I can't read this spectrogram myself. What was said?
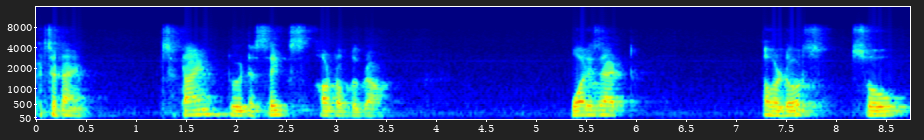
it's a time. It's a time to hit a six out of the ground. War is at our doors? So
